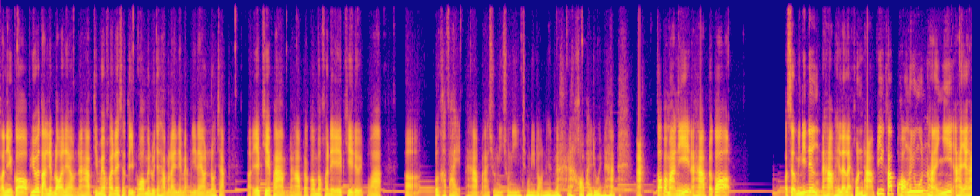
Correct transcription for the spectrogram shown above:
ตอนนี้ก็พี่ว่าตันเรียบร้อยแล้วนะครับ ที่ไม่ค่อยได้สตรีมเพราะว่าไม่รู้จะทำอะไรในแบบนี้แล้ว นอกจากเอ่อ AFK farm นะครับ แล้วก็ไม่ค่อยได้ AFK เคเลย เพราะว่าเอ่อเปลืองค่าไฟนะครับอ่าช่วงนี้ช่วงนี้ช่วงนี้ร้อนเงินนะอะขออภัยด้วยนะฮะอะก็ประมาณนี้นะครับ แล้วก็ขอเสริมอีกนิดนึงนะครับ เห็นหลาย ๆ คนถามพี่ครับของในยุ้นหาอย่างนี้หายยังไง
